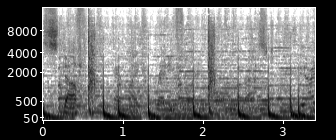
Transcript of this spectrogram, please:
stuffed and like ready for you the rest. See, I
